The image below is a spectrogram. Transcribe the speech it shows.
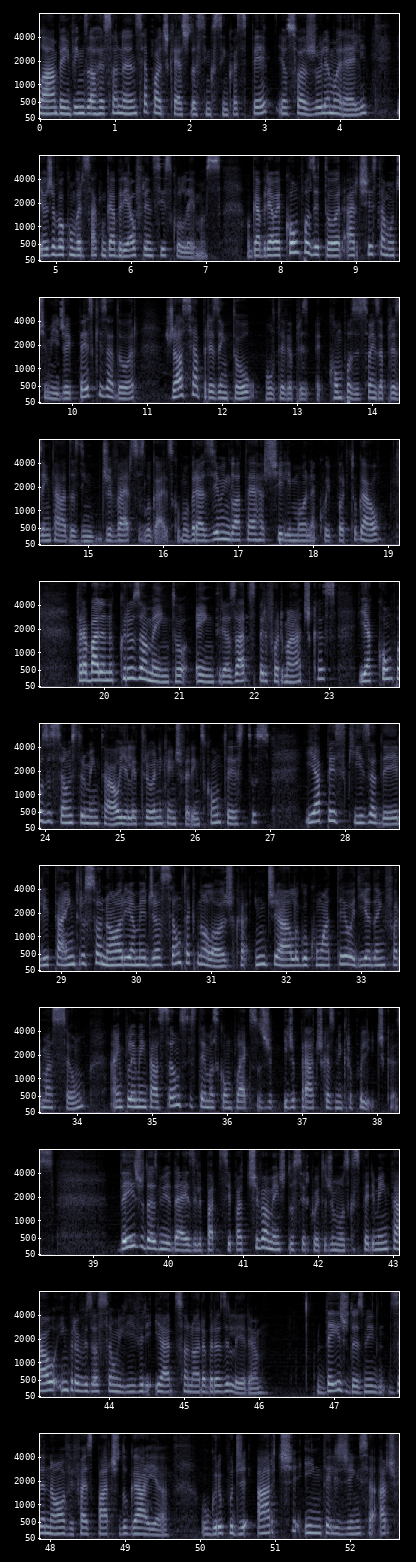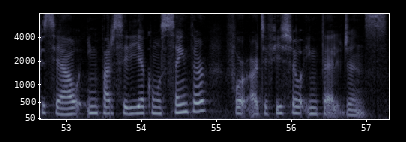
Olá, bem-vindos ao Ressonância, podcast da 55SP. Eu sou a Júlia Morelli e hoje eu vou conversar com Gabriel Francisco Lemos. O Gabriel é compositor, artista multimídia e pesquisador, já se apresentou ou teve apre composições apresentadas em diversos lugares, como Brasil, Inglaterra, Chile, Mônaco e Portugal. Trabalha no cruzamento entre as artes performáticas e a composição instrumental e eletrônica em diferentes contextos e a pesquisa dele está entre o sonoro e a mediação tecnológica em diálogo com a teoria da informação, a implementação de sistemas complexos de, e de práticas micropolíticas. Desde 2010, ele participa ativamente do circuito de música experimental, improvisação livre e arte sonora brasileira. Desde 2019, faz parte do Gaia, o grupo de arte e inteligência artificial em parceria com o Center for Artificial Intelligence.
